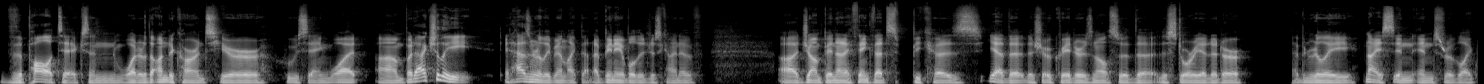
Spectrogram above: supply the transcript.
the politics and what are the undercurrents here, who's saying what. Um, but actually, it hasn't really been like that. I've been able to just kind of uh, jump in, and I think that's because yeah, the the show creators and also the the story editor have been really nice in in sort of like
